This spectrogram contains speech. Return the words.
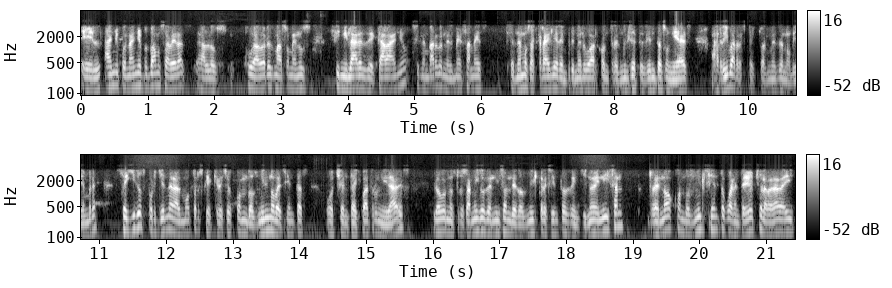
el año con año, pues vamos a ver a, los jugadores más o menos similares de cada año. Sin embargo, en el mes a mes tenemos a Chrysler en primer lugar con 3.700 unidades arriba respecto al mes de noviembre, seguidos por General Motors que creció con 2.984 unidades, luego nuestros amigos de Nissan de 2.329 Nissan, Renault con 2.148, la verdad ahí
